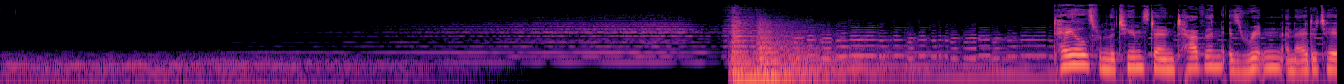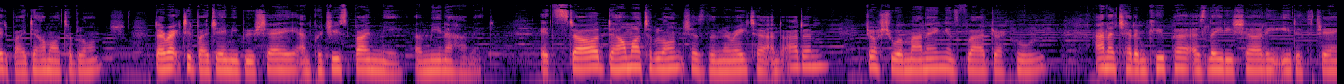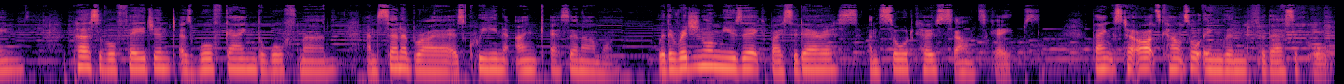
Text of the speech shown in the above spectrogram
Tales from the Tombstone Tavern is written and edited by Dalmata Blanche, directed by Jamie Boucher, and produced by me, Amina Hamid. It starred Delmarta Blanche as the narrator and Adam, Joshua Manning as Vlad Dracul, Anna Chedham Cooper as Lady Shirley Edith James, Percival Fagent as Wolfgang the Wolfman, and Senna Breyer as Queen Ankh Esen Amon, with original music by Sideris and Sword Coast Soundscapes. Thanks to Arts Council England for their support.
